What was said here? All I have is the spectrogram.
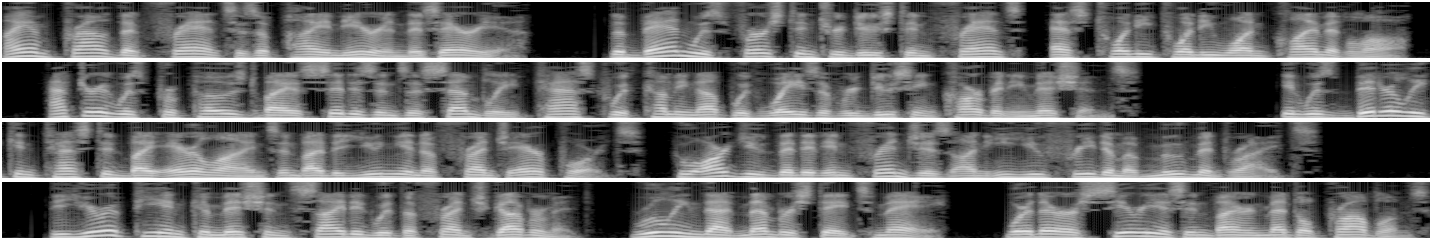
I am proud that France is a pioneer in this area. The ban was first introduced in France's 2021 climate law, after it was proposed by a citizens' assembly tasked with coming up with ways of reducing carbon emissions. It was bitterly contested by airlines and by the Union of French Airports, who argued that it infringes on EU freedom of movement rights. The European Commission sided with the French government, ruling that member states may, where there are serious environmental problems,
